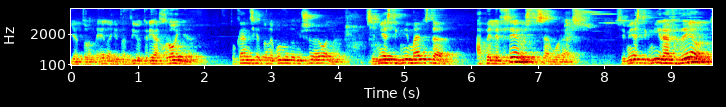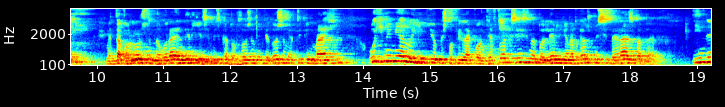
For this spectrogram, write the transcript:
για τον ένα, για τα δύο, τρία χρόνια. Το κάνεις για τον επόμενο μισό αιώνα. Σε μια στιγμή, μάλιστα, απελευθέρωσης της αγοράς. Σε μια στιγμή ραγδαίων μεταβολών στην αγορά ενέργειας. Εμείς κατορθώσαμε και δώσαμε αυτή τη μάχη, όχι με μια λογική οπισθοφυλακών, και αυτό αξίζει να το λέμε για να βγάζουμε συμπεράσματα. Είναι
